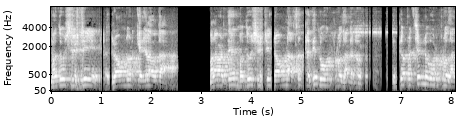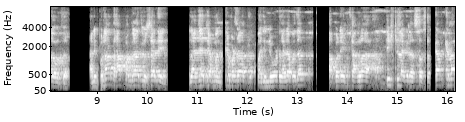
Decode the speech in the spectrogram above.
मधुसृष्टी ग्राउंड ग्राउंडवर केलेला होता. मला वाटते मधुसृष्टी ग्राउंड असं कधीच ओव्हरफ्लो झालं नव्हतं. इतकं प्रचंड ओव्हरफ्लो झालं होतं. आणि पुन्हा दहा पंधरा दिवसांनी राज्याच्या मंत्रिमंडळात माझी निवड झाल्याबद्दल आपण एक चांगला दिष्ट लागेल असा सत्कार केला.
